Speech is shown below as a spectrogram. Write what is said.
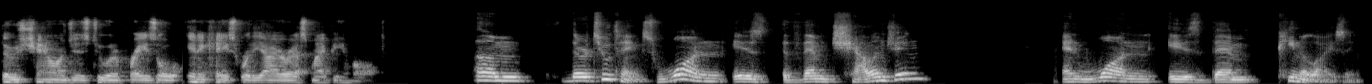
those challenges to an appraisal in a case where the IRS might be involved? Um, there are two things. One is them challenging, and one is them penalizing.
